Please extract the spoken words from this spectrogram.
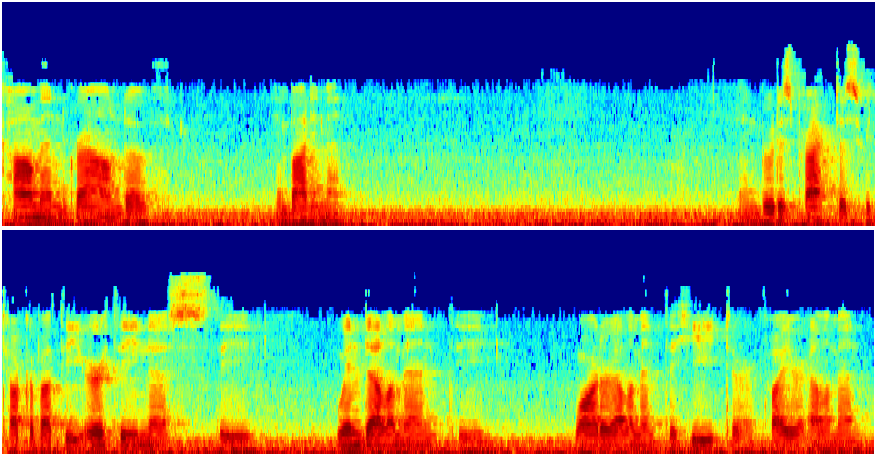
common ground of embodiment. in Buddhist practice, we talk about the earthiness, the wind element, the water element, the heat or fire element.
